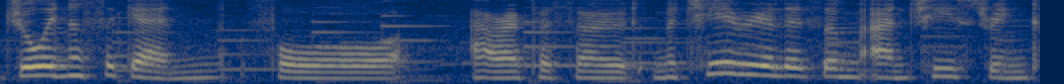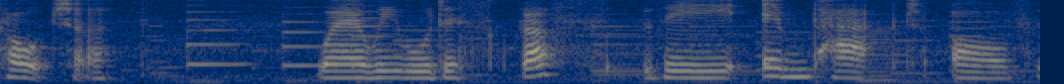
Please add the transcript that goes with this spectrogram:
join us again for our episode Materialism and Cheese String Culture, where we will discuss the impact of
